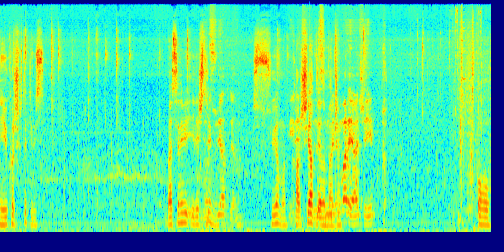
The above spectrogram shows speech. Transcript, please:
Niye yukarı çıktık ki biz? Ben seni bir Buradan iyileştireyim mi? suya atlayalım. Suya mı? Karşıya atlayalım bence. Benim var ya şeyin. Of.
